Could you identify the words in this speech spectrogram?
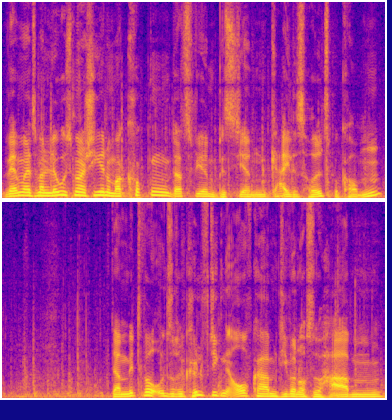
Werden wir jetzt mal losmarschieren und mal gucken, dass wir ein bisschen geiles Holz bekommen. Damit wir unsere künftigen Aufgaben, die wir noch so haben,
